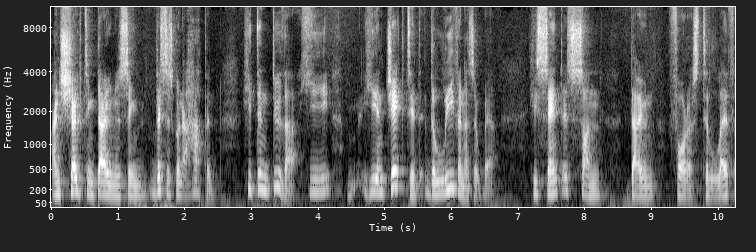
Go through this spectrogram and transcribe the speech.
and shouting down and saying, This is going to happen. He didn't do that. He, he injected the leaven, as it were. He sent his son down for us to live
